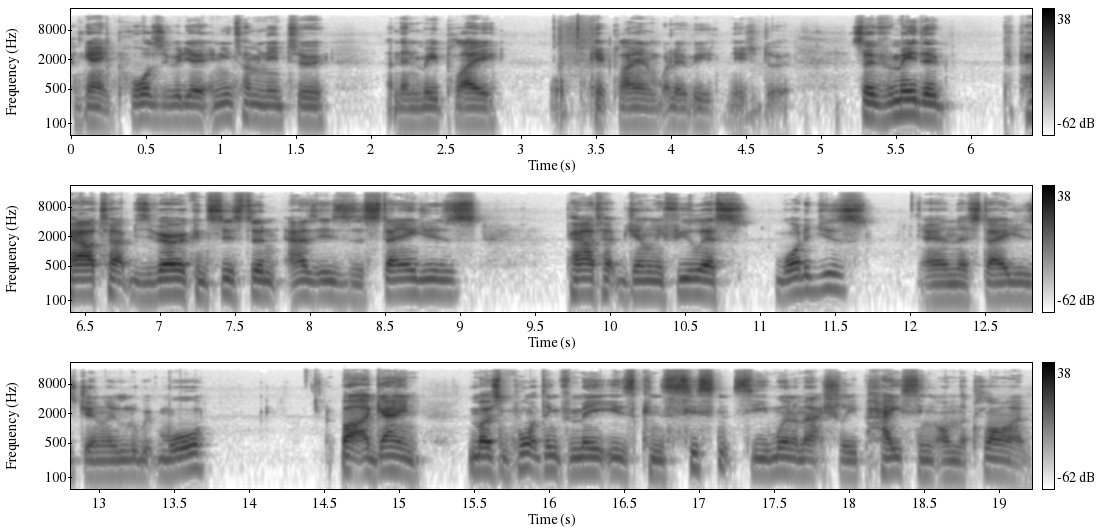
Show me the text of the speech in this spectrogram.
Again, pause the video anytime you need to and then replay or keep playing whatever you need to do. So for me, the Power Tap is very consistent, as is the stages. Power Tap generally a few less wattages, and the stages generally a little bit more. But again, the most important thing for me is consistency when I'm actually pacing on the climb.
